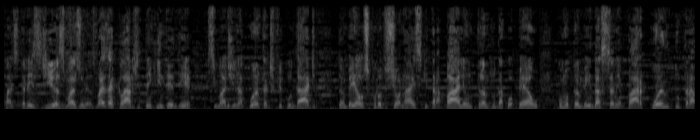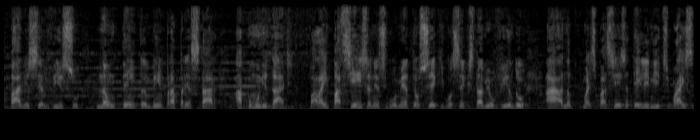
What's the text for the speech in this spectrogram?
faz três dias mais ou menos. Mas é claro, você tem que entender, se imagina quanta dificuldade também aos profissionais que trabalham, tanto da Copel como também da Sanepar, quanto trabalho e serviço não tem também para prestar à comunidade. Falar em paciência nesse momento, eu sei que você que está me ouvindo, ah, não, mas paciência tem limite, mas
